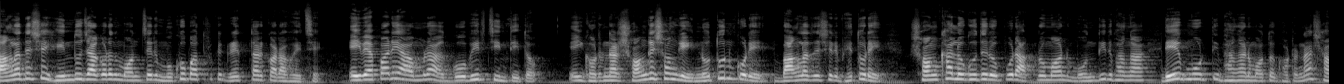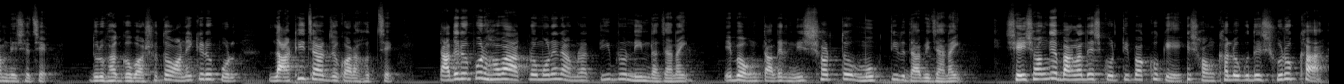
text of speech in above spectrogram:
বাংলাদেশে হিন্দু জাগরণ মঞ্চের মুখপাত্রকে গ্রেপ্তার করা হয়েছে। এই ব্যাপারে আমরা গভীর চিন্তিত। এই ঘটনার সঙ্গে সঙ্গেই নতুন করে বাংলাদেশের ভেতরে সংখ্যালঘুদের ওপর আক্রমণ, মন্দির ভাঙা, দেবমূর্তি ভাঙার মতো ঘটনা সামনে এসেছে। দুর্ভাগ্যবশত অনেকের ওপর লাঠিচার্জও করা হচ্ছে। তাদের ওপর হওয়া আক্রমণের আমরা তীব্র নিন্দা জানাই এবং তাদের নিঃশর্ত মুক্তির দাবি জানাই। সেই সঙ্গে বাংলাদেশ কর্তৃপক্ষকে সংখ্যালঘুদের সুরক্ষা,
